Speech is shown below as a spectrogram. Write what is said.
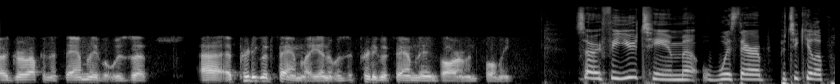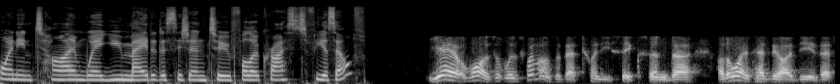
I grew up in a family that was a, uh, a pretty good family, and it was a pretty good family environment for me. So, for you, Tim, was there a particular point in time where you made a decision to follow Christ for yourself? Yeah, it was. It was when I was about 26, and uh, I'd always had the idea that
